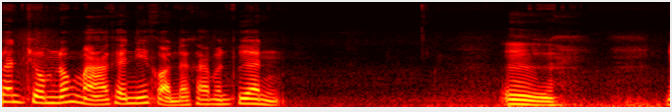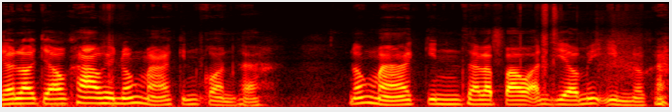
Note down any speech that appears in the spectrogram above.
พื่อนๆชมน้องหมาแค่นี้ก่อนนะคะเพื่อนๆ เออ เดี๋ยวเราจะเอาข้าวให้น้องหมากินก่อนค่ะ น้องหมากินซาลาเปาอันเดียวไม่อิ่มหรอกค่ะ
